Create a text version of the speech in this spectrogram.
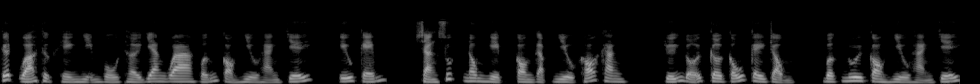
kết quả thực hiện nhiệm vụ thời gian qua vẫn còn nhiều hạn chế, yếu kém, sản xuất nông nghiệp còn gặp nhiều khó khăn, chuyển đổi cơ cấu cây trồng, vật nuôi còn nhiều hạn chế,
